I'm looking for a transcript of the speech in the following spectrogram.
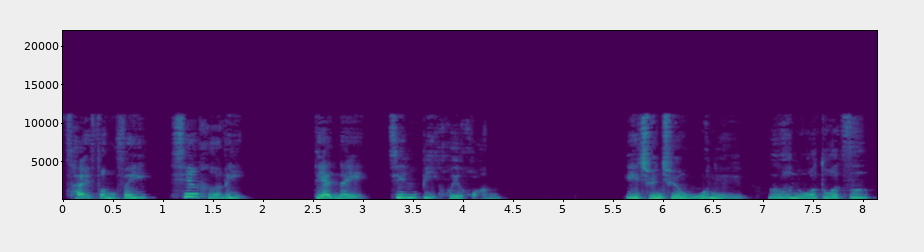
彩凤飞、仙鹤立，殿内金碧辉煌，一群群舞女。婀娜多姿，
